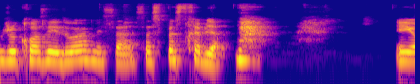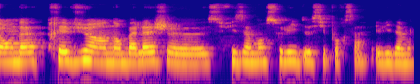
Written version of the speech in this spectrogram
je croise les doigts, mais ça, se passe très bien. et on a prévu un emballage euh, suffisamment solide aussi pour ça, évidemment.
